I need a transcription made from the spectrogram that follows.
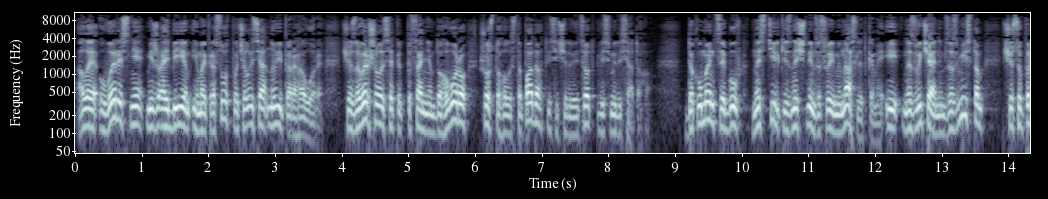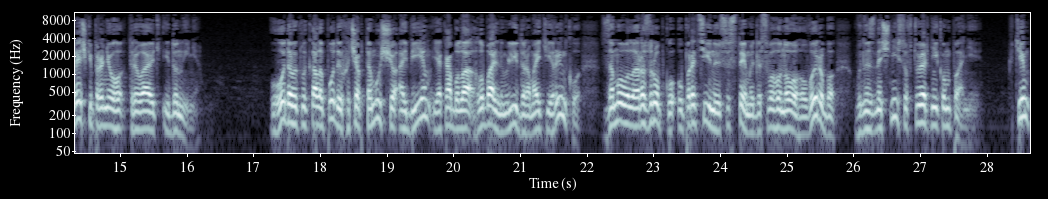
Але у вересні між IBM і Microsoft почалися нові переговори, що завершилися підписанням договору 6 листопада 1980-го. Документ цей був настільки значним за своїми наслідками і незвичайним за змістом, що суперечки про нього тривають і донині. Угода викликала подив хоча б тому, що IBM, яка була глобальним лідером it ринку, замовила розробку операційної системи для свого нового виробу в незначній софтверній компанії. Втім,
